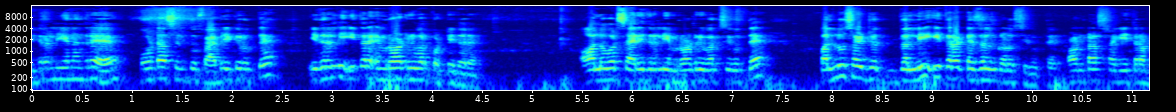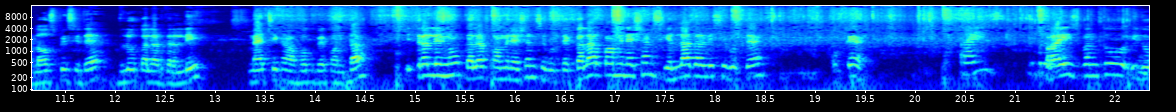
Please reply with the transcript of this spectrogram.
ಇದರಲ್ಲಿ ಏನಂದ್ರೆ ಕೋಟಾ ಸಿಲ್ಕ್ ಫ್ಯಾಬ್ರಿಕ್ ಇರುತ್ತೆ. ಇದರಲ್ಲಿ ಈ ತರ ಎಂಬ್ರಾಯ್ಡ್ರಿ ವರ್ಕ್ ಕೊಟ್ಟಿದ್ದಾರೆ. ಆಲ್ ಓವರ್ ಸ್ಯಾರಿ ಇದರಲ್ಲಿ ಎಂಬ್ರಾಯ್ಡ್ರಿ ವರ್ಕ್ ಸಿಗುತ್ತೆ. ಪಲ್ಲು ಸೈಡ್ ಜೊತೆದಲ್ಲಿ ಈ ತರ ಟೆಸಲ್ಗಳು ಸಿಗುತ್ತೆ. ಕಾಂಟ್ರಾಸ್ಟ್ ಆಗಿ ಈ ತರ ಬ್ಲೌಸ್ ಪೀಸ್ ಇದೆ ಬ್ಲೂ ಕಲರ್ ದಲ್ಲಿ ಮ್ಯಾಚಿಂಗ್ ಹೋಗ್ಬೇಕು ಅಂತ. ಇದರಲ್ಲಿನೂ ಕಲರ್ ಕಾಂಬಿನೇಷನ್ ಸಿಗುತ್ತೆ. ಕಲರ್ ಕಾಂಬಿನೇಷನ್ಸ್ ಎಲ್ಲದರಲ್ಲಿ ಸಿಗುತ್ತೆ. ಓಕೆ ಪ್ರೈಸ್ ಪ್ರೈಸ್ ಬಂತು ಇದು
